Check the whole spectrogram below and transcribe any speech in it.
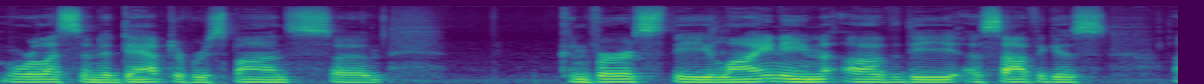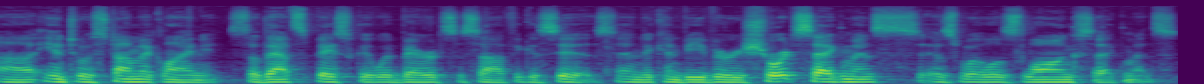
more or less an adaptive response, uh, converts the lining of the esophagus uh, into a stomach lining. So that's basically what Barrett's esophagus is. And it can be very short segments as well as long segments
